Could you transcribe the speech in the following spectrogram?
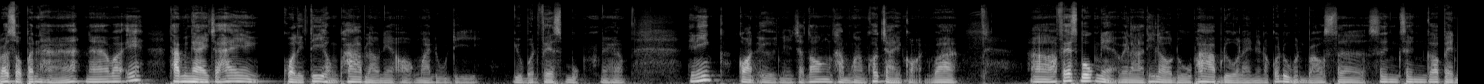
ประสบปัญหานะว่าเอ๊ะทำยังไงจะให้คุณภาพของภาพเราเนี่ยออกมาดูดีอยู่บน Facebook นะครับ ทีนี้ก่อนอื่นเนี่ยจะต้องทำความเข้าใจก่อนว่าเฟซบุ๊กเนี่ยเวลาที่เราดูภาพดูอะไรเนี่ยเราก็ดูบนเบราว์เซอร์ซึ่งซึ่งก็เป็น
